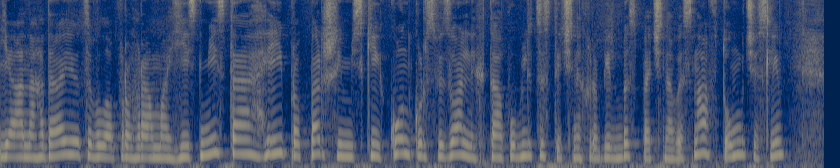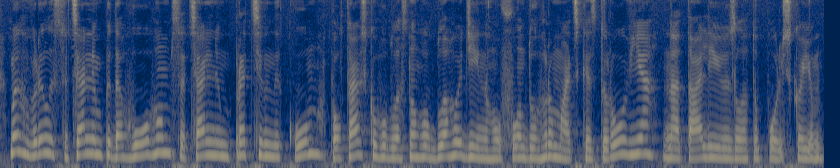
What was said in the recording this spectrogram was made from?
Я нагадаю, це була програма Гість міста і про перший міський конкурс візуальних та публіцистичних робіт Безпечна весна. В тому числі ми говорили з соціальним педагогом, соціальним працівником Полтавського обласного благодійного фонду громадське здоров'я Наталією Златопольською.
